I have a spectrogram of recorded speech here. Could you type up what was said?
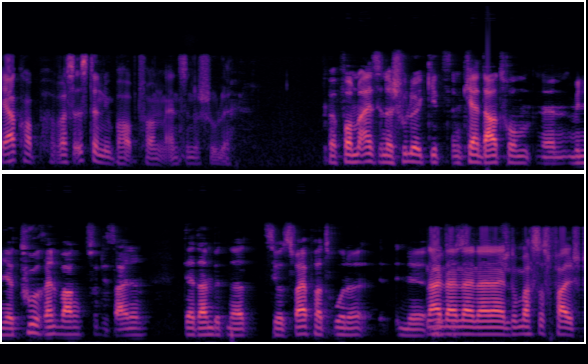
Jakob, was ist denn überhaupt Formel 1 in der Schule? Bei Formel 1 in der Schule geht es im Kern darum, einen Miniaturrennwagen zu designen, der dann mit einer CO2-Patrone in eine. Nein, nein, nein, nein, nein, du machst das falsch.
